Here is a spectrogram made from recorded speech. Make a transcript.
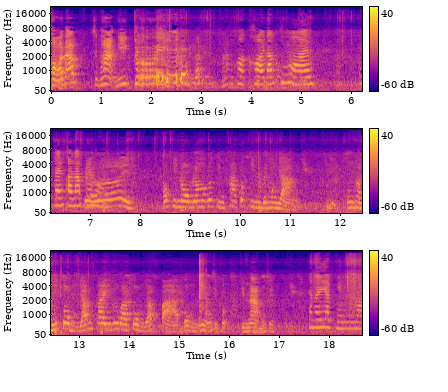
ขอน้ำสิบห้าดีกรี ขอขอนับที่หอยอาจารย์ขอนับ เดี๋ที่ยวหอยเอ้ยเขากินนมแล้วเขาก็กินข้าวก็กินเป็นบางอย่างมึงทำนี้ต้มยำไก่หรือว่าต้มยำป่าต้มนี่ยังสิกินน้ำมึงสิจะได้อยากกินน้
